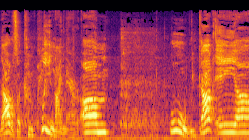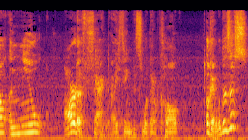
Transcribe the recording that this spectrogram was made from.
That was a complete nightmare. Um... Ooh, we got a, uh, a new artifact, I think is what they're called. Okay, what is this?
